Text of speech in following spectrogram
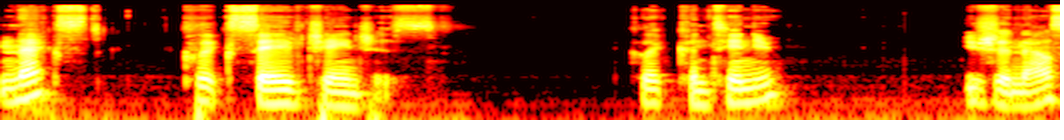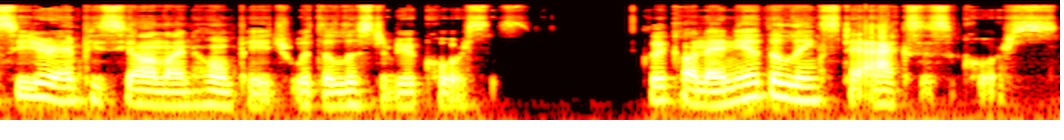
Next, click Save Changes. Click Continue. You should now see your MPC Online homepage with a list of your courses. Click on any of the links to access a course.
